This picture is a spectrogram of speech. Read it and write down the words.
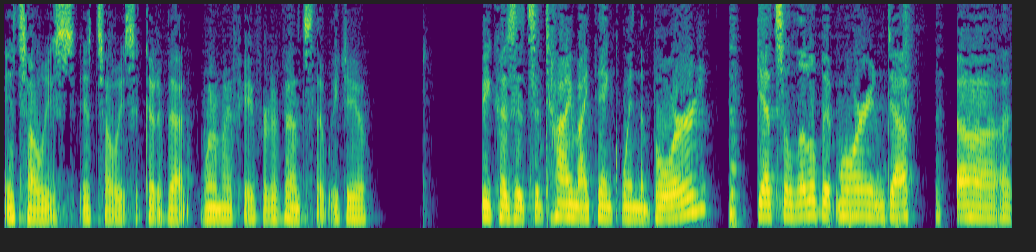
it's always it's always a good event. One of my favorite events that we do because it's a time I think when the board gets a little bit more in depth uh,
